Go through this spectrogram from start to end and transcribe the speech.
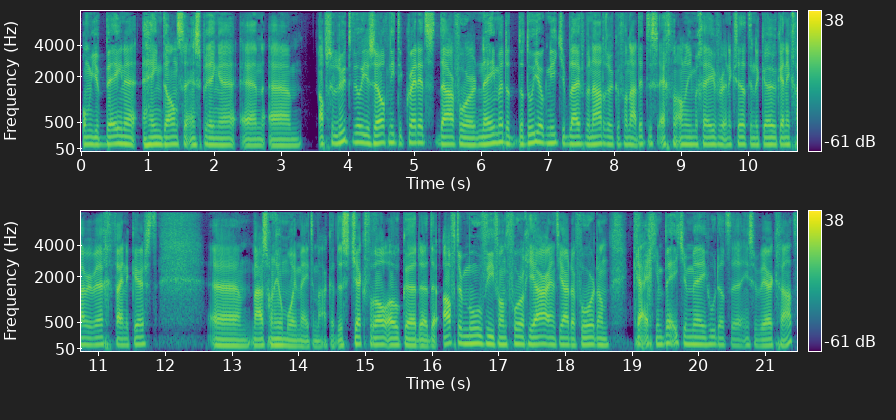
om je benen heen dansen en springen. En um, absoluut wil je zelf niet de credits daarvoor nemen. Dat, dat doe je ook niet. Je blijft benadrukken van, nou, dit is echt van anonieme gever en ik zet het in de keuken en ik ga weer weg. Fijne kerst. Ehm, maar het is gewoon heel mooi mee te maken. Dus check vooral ook uh, de, de aftermovie van vorig jaar en het jaar daarvoor. Dan krijg je een beetje mee hoe dat uh, in zijn werk gaat.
